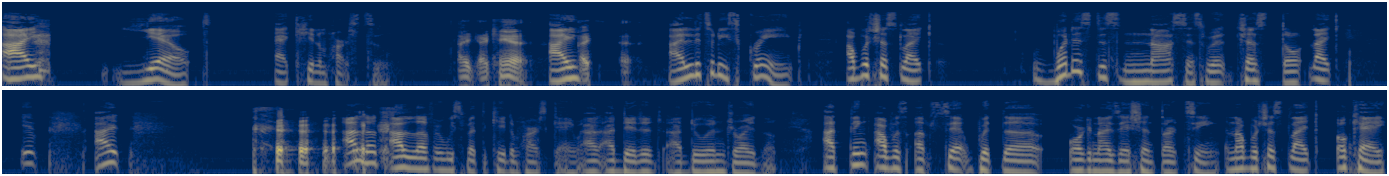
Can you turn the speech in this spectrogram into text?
I yelled at Kingdom Hearts 2. I I can't. I I- I literally screamed. I was just like, "What is this nonsense?" With just don't like it. I I love I love and respect the Kingdom Hearts game. I, I did it. I do enjoy them. I think I was upset with the organization thirteen, and I was just like, "Okay,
